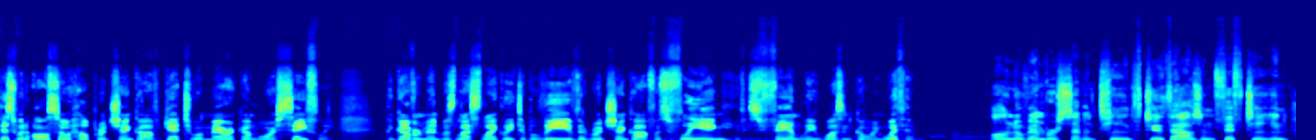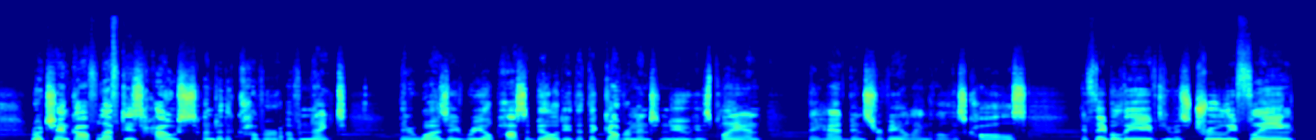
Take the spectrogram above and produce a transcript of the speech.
This would also help Rodchenkov get to America more safely. The government was less likely to believe that Rodchenkov was fleeing if his family wasn't going with him. On November 17, 2015, Rodchenkov left his house under the cover of night. There was a real possibility that the government knew his plan. They had been surveilling all his calls. If they believed he was truly fleeing,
